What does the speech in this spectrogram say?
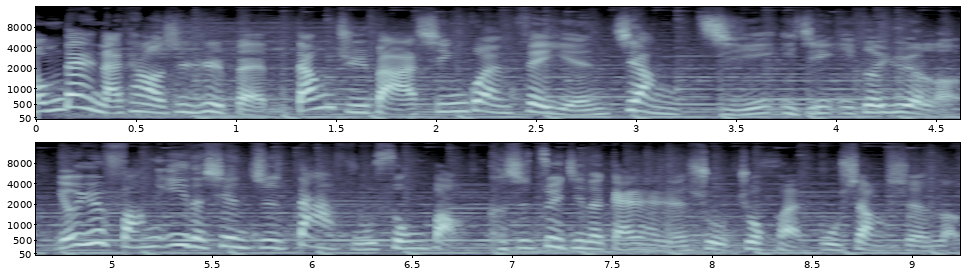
我们带你来看到是日本当局把新冠肺炎降级已经一个月了。由于防疫的限制大幅松绑，可是最近的感染人数就缓步上升了。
